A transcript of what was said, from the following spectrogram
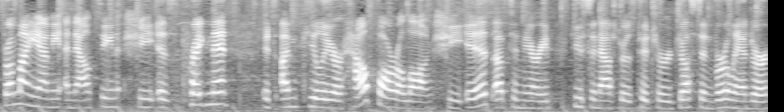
from Miami announcing she is pregnant. It's unclear how far along she is. Upton married Houston Astros pitcher Justin Verlander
